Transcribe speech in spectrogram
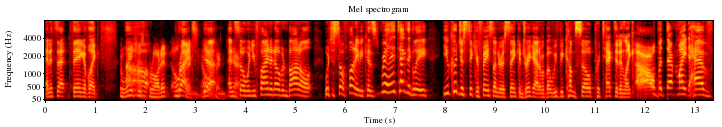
and it's that thing of like, The waitress Oh, brought it open. right, yeah. opened, And yeah. so when you find an open bottle, which is so funny because really, technically. You could just stick your face under a sink and drink out of it, but we've become so protected and like, oh, but that might have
